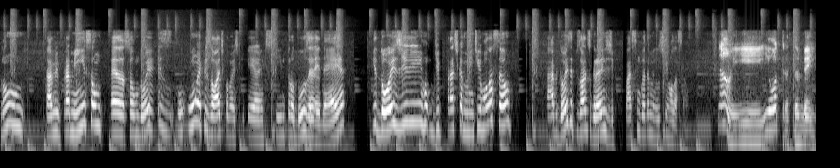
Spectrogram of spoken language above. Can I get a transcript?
não. Sabe, para mim são, é, são dois. Um episódio, como eu expliquei antes, que introduz a ideia, e dois de, de praticamente enrolação. Sabe? Dois episódios grandes de quase 50 minutos de enrolação. Não, e, e outra também.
